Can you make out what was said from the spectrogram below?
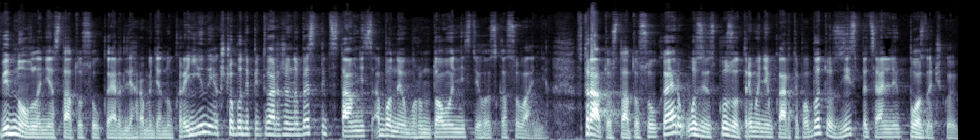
відновлення статусу КР для громадян України, якщо буде підтверджена безпідставність або необґрунтованість його скасування, втрату статусу УКР у зв'язку з отриманням карти побиту зі спеціальною позначкою.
